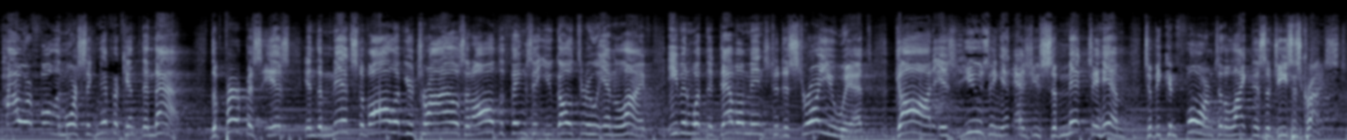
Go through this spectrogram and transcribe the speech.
powerful and more significant than that. The purpose is in the midst of all of your trials and all the things that you go through in life, even what the devil means to destroy you with, God is using it as you submit to Him to be conformed to the likeness of Jesus Christ.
